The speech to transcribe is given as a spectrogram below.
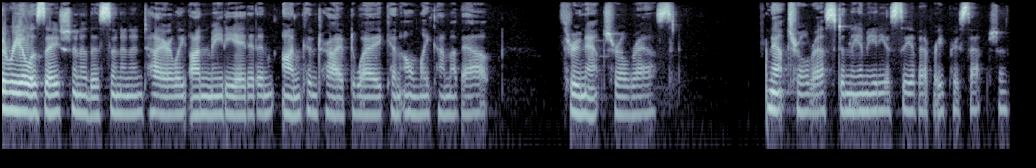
The realization of this in an entirely unmediated and uncontrived way can only come about through natural rest. Natural rest in the immediacy of every perception.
